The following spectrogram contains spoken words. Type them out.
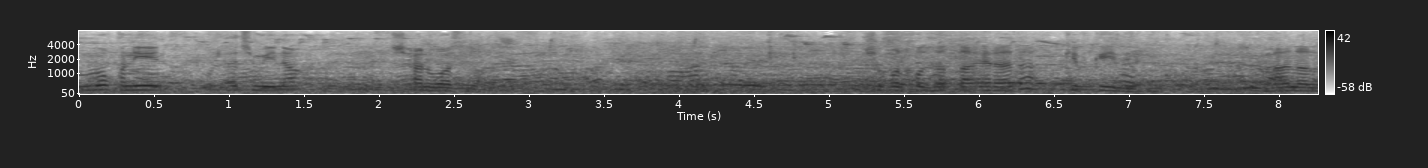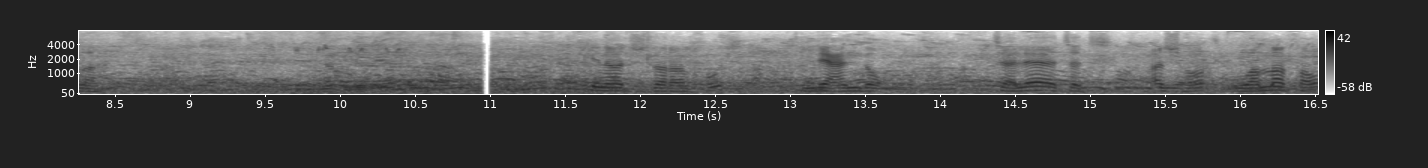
المقنين والاثمنه شحال واصلة؟ شوفوا هاد الطائر هذا كيف كيدير. سبحان الله. كاين هاد الشجره الخوت اللي عنده ثلاثة أشهر وما فوق.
